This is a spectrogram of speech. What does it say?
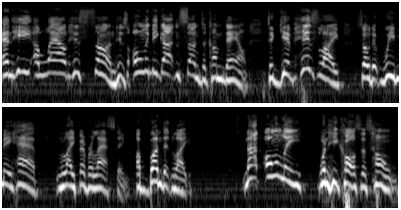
And He allowed His Son, His only begotten Son, to come down to give His life so that we may have life everlasting, abundant life. Not only when He calls us home,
